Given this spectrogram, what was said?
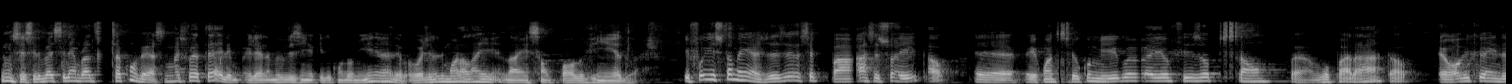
Eu não sei se ele vai se lembrar dessa conversa, mas foi até, ele, ele era meu vizinho aqui de condomínio, né? Hoje ele mora lá em, lá em São Paulo, Vinhedo, acho. E foi isso também, às vezes você passa isso aí e tal. É, aconteceu comigo, aí eu fiz a opção, vou parar tal. É óbvio que ainda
